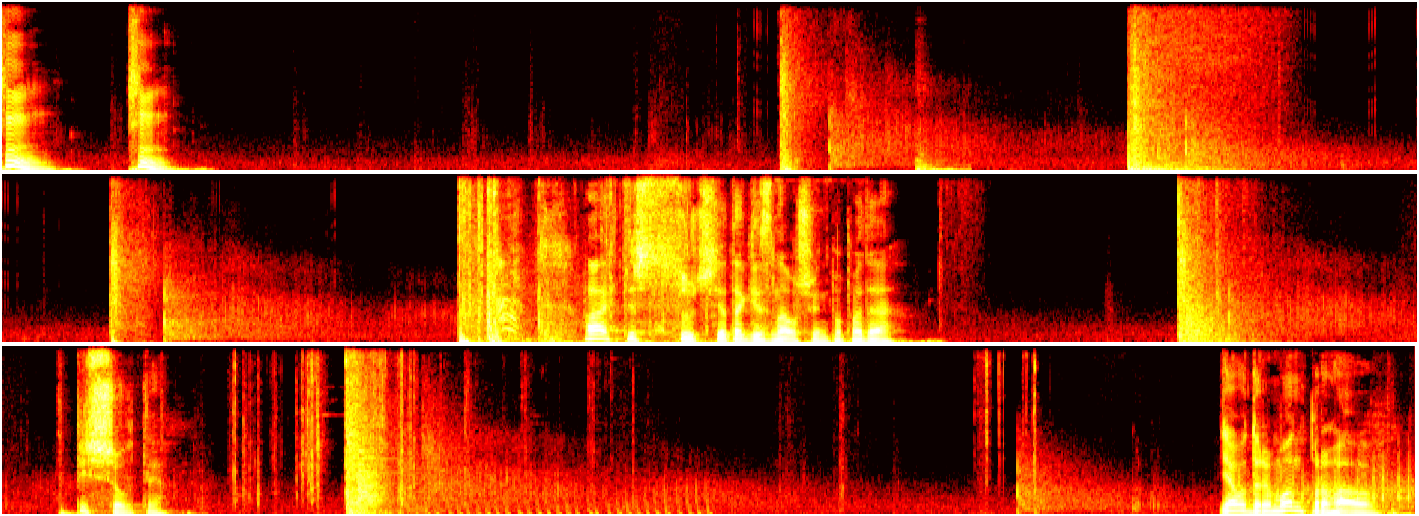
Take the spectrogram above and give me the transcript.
Хм. Хм. Ах ти ж суч, я так і знав, що він попаде. Пішов ти. Я водоремонт прогавив.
